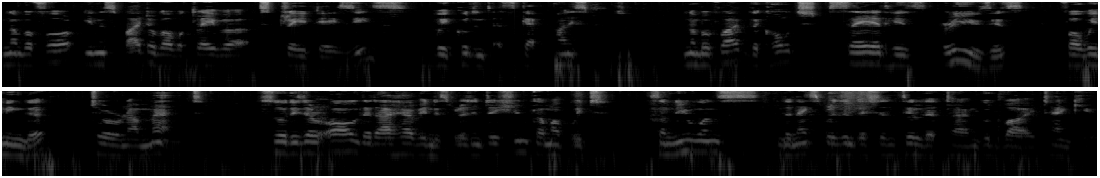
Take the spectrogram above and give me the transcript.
Number four, in spite of our clever strategies, we couldn't escape punishment. Number five, the coach said his reuses for winning the tournament. So these are all that I have in this presentation. Come up with some new ones in the next presentation. Till that time, goodbye. Thank you.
